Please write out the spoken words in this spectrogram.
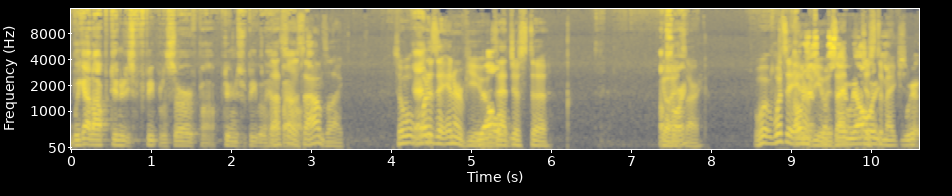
we got opportunities for people to serve, opportunities for people to help That's what out. it sounds like. So, And what is the interview? we Is that just to? I'm go sorry. ahead. Sorry. What, what's the I was just interview? Is that we just always, to make sure?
